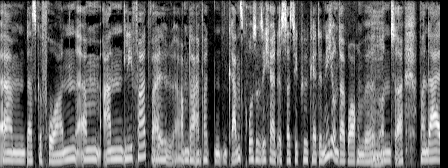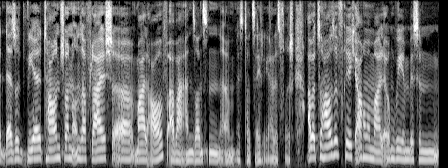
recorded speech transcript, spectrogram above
ähm, das gefroren ähm, anliefert, weil ähm, da einfach eine ganz große Sicherheit ist, dass die Kühlkette nicht unterbrochen wird. Und äh, von daher, also wir tauen schon unser Fleisch äh, mal auf, aber ansonsten ähm, ist tatsächlich alles frisch. Aber zu Hause friere ich auch immer mal irgendwie ein bisschen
